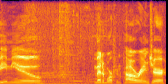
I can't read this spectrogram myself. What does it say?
Beam you. Metamorph and Power Ranger.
